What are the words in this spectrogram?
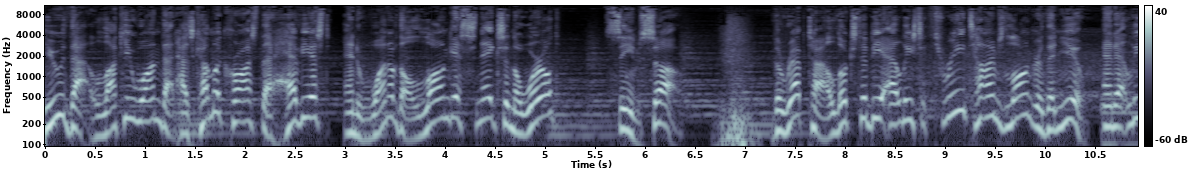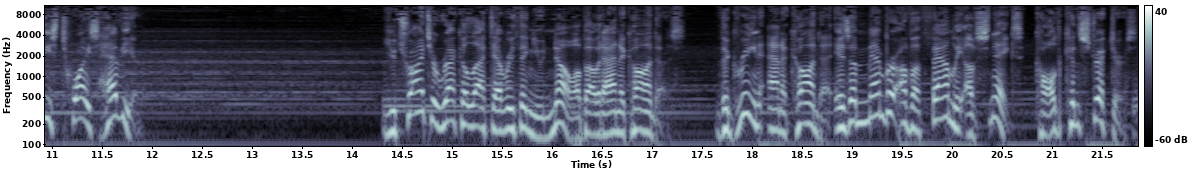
you that lucky one that has come across the heaviest and one of the longest snakes in the world? Seems so. The reptile looks to be at least three times longer than you and at least twice heavier. You try to recollect everything you know about anacondas. The green anaconda is a member of a family of snakes called constrictors.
